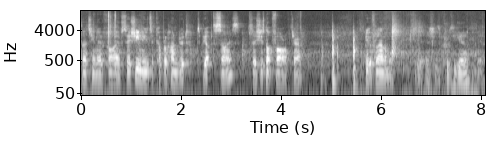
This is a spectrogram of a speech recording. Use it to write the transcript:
1305. So she needs a couple of hundred to be up to size. So she's not far off, Jared. Beautiful animal. Yeah, she's a pretty girl. Yeah.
